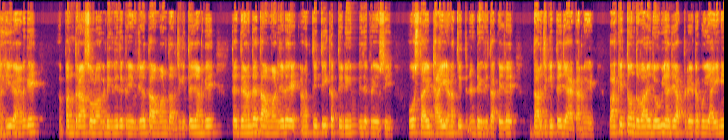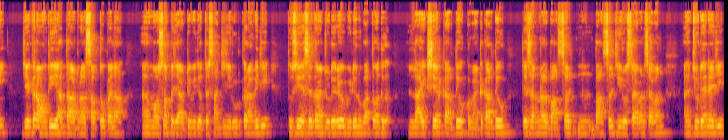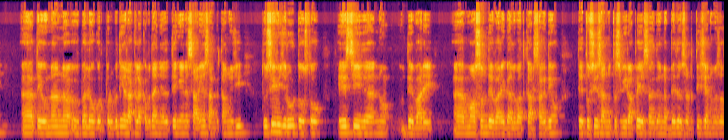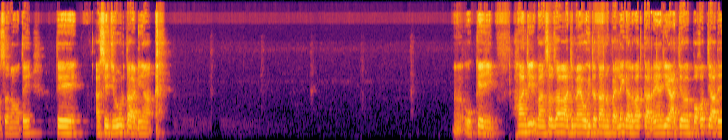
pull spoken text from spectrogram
ਹੀ ਰਹਿਣਗੇ। 15 16 ਡਿਗਰੀ ਦੇ ਕਰੀਬ ਜਿਹੜੇ ਤਾਪਮਾਨ ਦਰਜ ਕੀਤੇ ਜਾਣਗੇ ਤੇ ਦਿਨ ਦੇ ਤਾਪਮਾਨ ਜਿਹੜੇ 29 30 31 ਡਿਗਰੀ ਦੇ ਕਰੀਬ ਸੀ ਉਹ 27 28 29 ਡਿਗਰੀ ਤੱਕ ਜਿਹੜੇ ਦਰਜ ਕੀਤੇ ਜਾਇਆ ਕਰਨਗੇ। ਬਾਕੀ ਧੁੰਦ ਬਾਰੇ ਜੋ ਵੀ ਹਜੇ ਅਪਡੇਟ ਕੋਈ ਆਈ ਨਹੀਂ ਜੇਕਰ ਆਉਂਦੀ ਆ ਤਾਂ ਤੁਹਾਡੇ ਨਾਲ ਸਭ ਤੋਂ ਪਹਿਲਾਂ ਮੌਸਮ ਪੰਜਾਬ ਟੀਵੀ ਦੇ ਉੱਤੇ ਸਾਂਝੀ ਜ਼ਰੂਰ ਕਰਾਂਗੇ ਜੀ। ਤੁਸੀਂ ਇਸੇ ਤਰ੍ਹਾਂ ਜੁੜੇ ਰਹੋ ਵੀਡੀਓ ਨੂੰ ਵੱਧ ਤੋਂ ਵੱਧ ਲਾਈਕ ਸ਼ੇਅਰ ਕਰ ਦਿਓ ਕਮੈਂਟ ਕਰ ਦਿਓ ਤੇ ਸਾਡੇ ਨਾਲ ਬਾਂਸਲ ਬਾਂਸਲ 077 ਅ, ਜੁੜੇ ਨੇ ਜੀ। ਤੇ ਉਹਨਾਂ ਵੱਲੋਂ ਗੁਰਪੁਰਬ ਦੀਆਂ ਲੱਖ ਲੱਖ ਵਧਾਈਆਂ ਦਿੱਤੀਆਂ ਗਈਆਂ ਨੇ ਸਾਰੀਆਂ ਸੰਗਤਾਂ ਨੂੰ ਜੀ। ਤੁਸੀਂ ਵੀ ਜਰੂਰ ਦੋਸਤੋ ਇਸ ਚੀਜ਼ ਨੂੰ ਦੇ ਬਾਰੇ ਮੌਸਮ ਦੇ ਬਾਰੇ ਗੱਲਬਾਤ ਕਰ ਸਕਦੇ ਹੋ ਤੇ ਤੁਸੀਂ ਸਾਨੂੰ ਤਸਵੀਰਾਂ ਭੇਜ ਸਕਦੇ ਹੋ 9023969709 ਤੇ। ਤੇ ਅਸੀਂ ਜਰੂਰ ਤੁਹਾਡੀਆਂ ਓਕੇ ਜੀ। ਹਾਂਜੀ ਬਾਂਸਲ ਸਾਹਿਬ, ਅੱਜ ਮੈਂ ਉਹੀ ਤਾਂ ਤੁਹਾਨੂੰ ਪਹਿਲਾਂ ਹੀ ਗੱਲਬਾਤ ਕਰ ਰਿਹਾ ਜੀ। ਅੱਜ ਬਹੁਤ ਜ਼ਿਆਦਾ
